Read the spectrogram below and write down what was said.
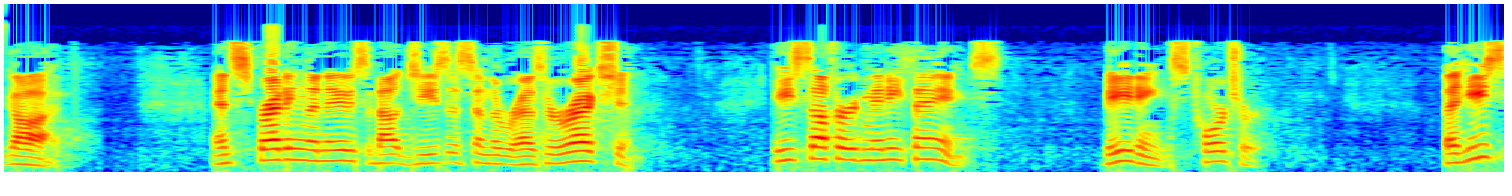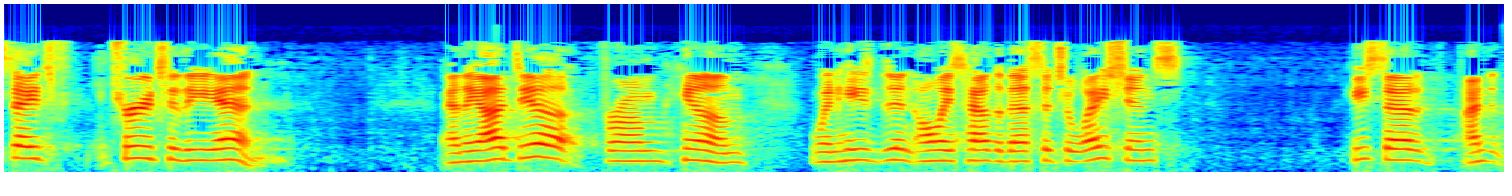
God and spreading the news about Jesus and the resurrection. He suffered many things, beatings, torture, but he stayed true to the end. And the idea from him, when he didn't always have the best situations, He said, I,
